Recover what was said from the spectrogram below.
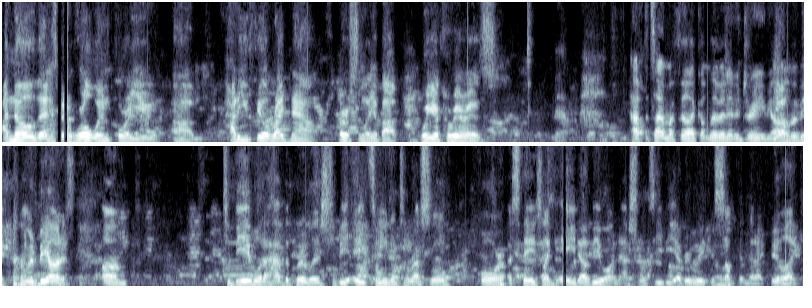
I know that it's been a whirlwind for you. Um, how do you feel right now, personally, about where your career is? Man, half the time I feel like I'm living in a dream, y'all. Yeah. I'm, gonna be, I'm gonna be honest. Um, to be able to have the privilege to be 18 and to wrestle for a stage like AEW on national TV every week is something that I feel like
